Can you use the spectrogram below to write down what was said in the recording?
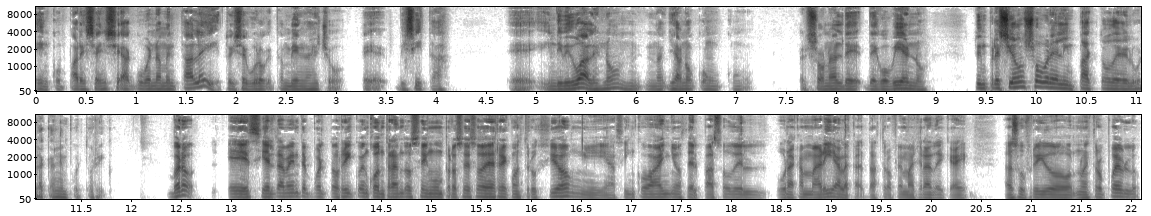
en comparecencias gubernamentales y estoy seguro que también has hecho eh, visitas eh, individuales, ¿no? No- Ya no con, con personal de, de gobierno. Tu impresión sobre el impacto del huracán en Puerto Rico. Bueno, eh, ciertamente Puerto Rico encontrándose en un proceso de reconstrucción y a cinco años del paso del huracán María, la catástrofe más grande que ha sufrido nuestro pueblo,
